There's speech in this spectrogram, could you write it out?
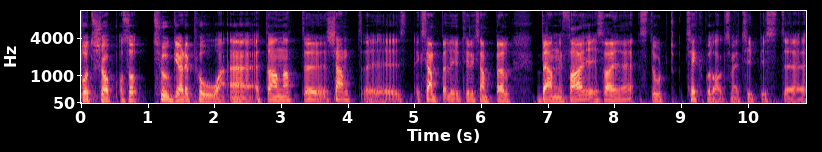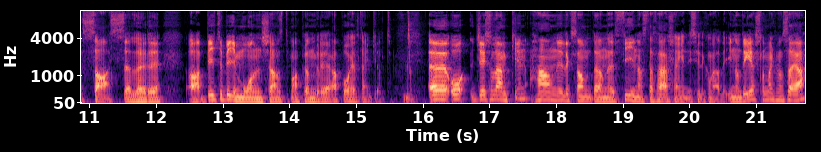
Photoshop och så tuggar det på. Eh, ett annat eh, känt eh, exempel är ju till exempel Benify i Sverige, stort techbolag som är typiskt SaaS eller ja, B2B-molntjänst man prenumererar på helt enkelt. Mm. och Jason Lamkin, han är liksom den finaste affärsängen i Silicon Valley. Inom det skulle man kunna säga.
